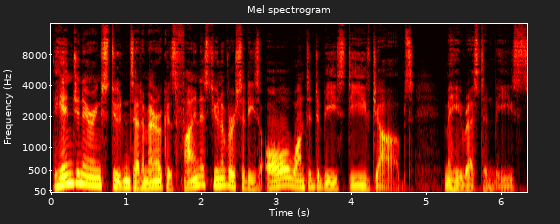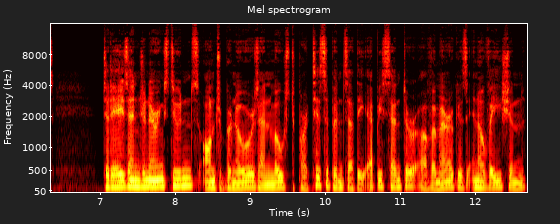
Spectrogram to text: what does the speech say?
the engineering students at America's finest universities all wanted to be Steve Jobs. May he rest in peace. Today's engineering students, entrepreneurs, and most participants at the epicenter of America's innovation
